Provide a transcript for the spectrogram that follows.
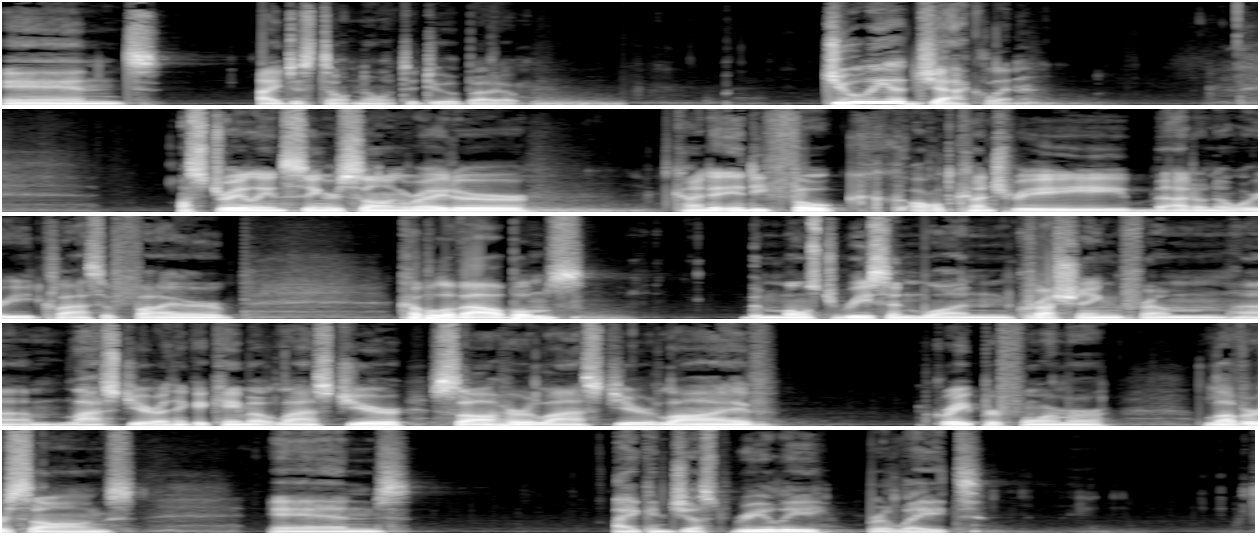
and I just don't know what to do about it. Julia Jacklin, Australian singer songwriter, kind of indie folk, alt country. I don't know where you'd classify her. Couple of albums. The most recent one, Crushing, from um, last year. I think it came out last year. Saw her last year live. Great performer. Love her songs. And I can just really relate,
